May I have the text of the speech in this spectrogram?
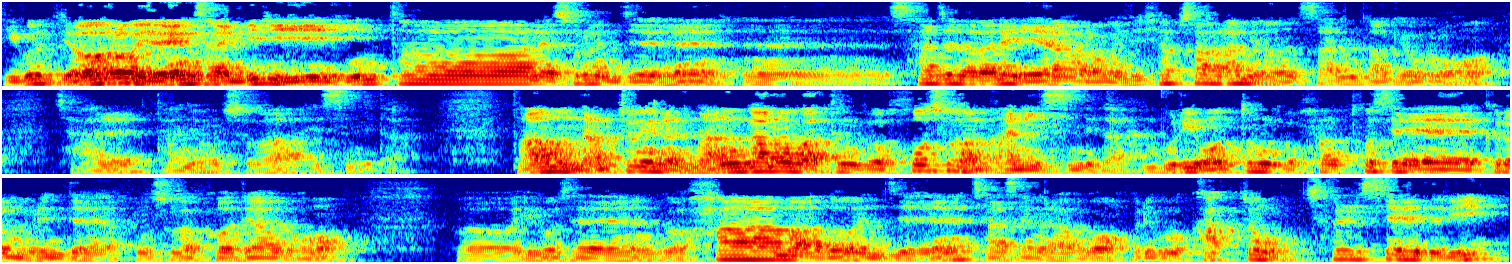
이곳 여러 여행사에 미리 인터넷으로 이제 에, 사전에 예약을 하고 이제 협상을 하면 싼 가격으로 잘 다녀올 수가 있습니다. 다음은 남쪽에는 난가노 같은 그 호수가 많이 있습니다. 물이 온통 그 황토색 그런 물인데 호수가 거대하고 어, 이곳에는 그 하마도 이제 자생을 하고 그리고 각종 철새들이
